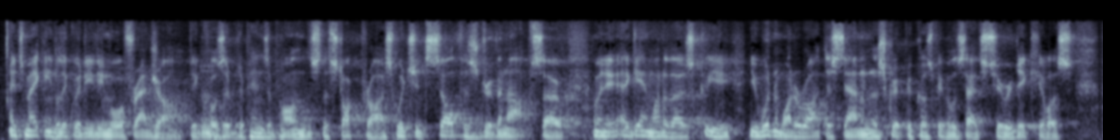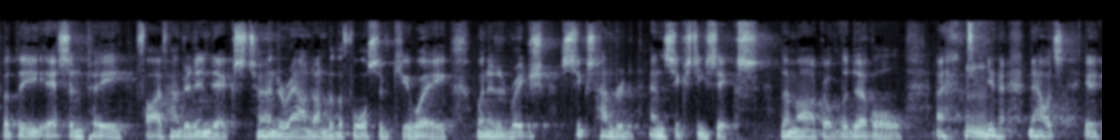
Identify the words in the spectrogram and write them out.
it's making liquidity more fragile because mm. it depends upon the stock price, which itself has driven up. So, I mean, again, one of those you, you wouldn't want to write this down in a script because people would say it's too ridiculous. But the S and P 500 index turned around under the force of QE when it had reached 666, the mark of the devil. Mm. you know, now it's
